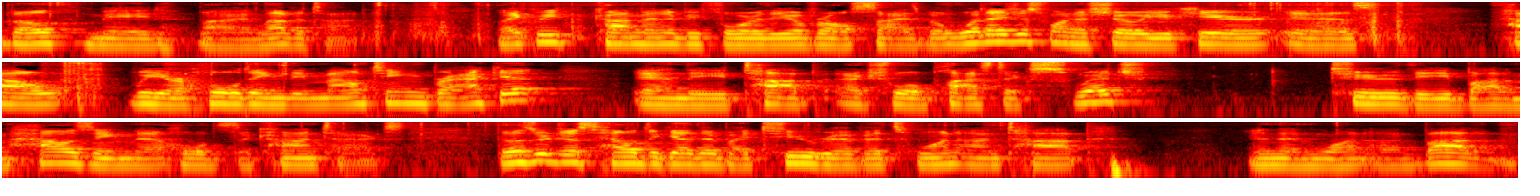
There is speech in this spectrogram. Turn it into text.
both made by Leviton. Like we commented before, the overall size, but what I just want to show you here is how we are holding the mounting bracket and the top actual plastic switch to the bottom housing that holds the contacts. Those are just held together by two rivets, one on top and then one on bottom.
